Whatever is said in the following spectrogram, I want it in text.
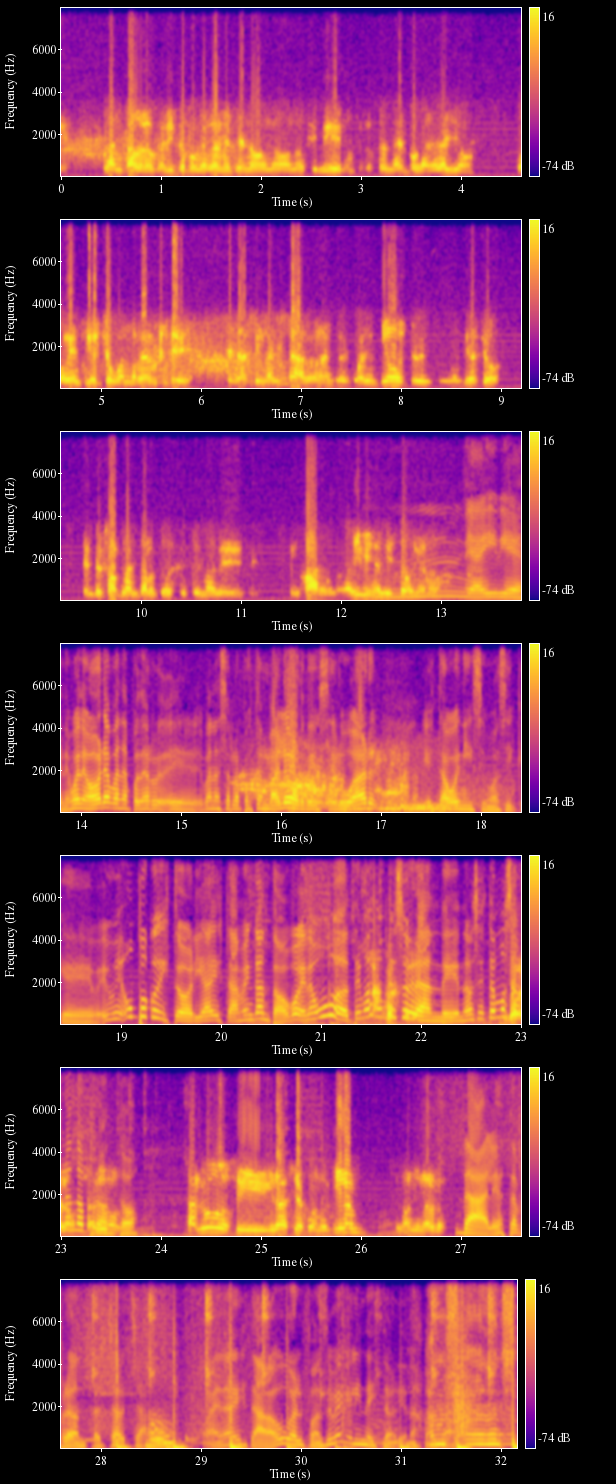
plantado el eucalipto porque realmente no, no, no sirvieron, pero fue en la época del año 48 cuando realmente se nacionalizaron, ¿no? entre el 48 y el 58 se empezó a plantar todo ese tema de, de, los árboles, ahí viene la historia, ¿no? Mm, De ahí viene. Bueno, ahora van a poner, eh, van a hacer la puesta en valor de ese lugar y está buenísimo. Así que eh, un poco de historia, ahí está, me encantó. Bueno, Hugo, te mando un beso grande. Nos estamos Bueno, hablando saludos. pronto. Saludos y gracias cuando quieran, te mando un abrazo. Dale, hasta pronto. Chao, chao. Bueno, ahí estaba Hugo Alfonso. Mira qué linda historia. nos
